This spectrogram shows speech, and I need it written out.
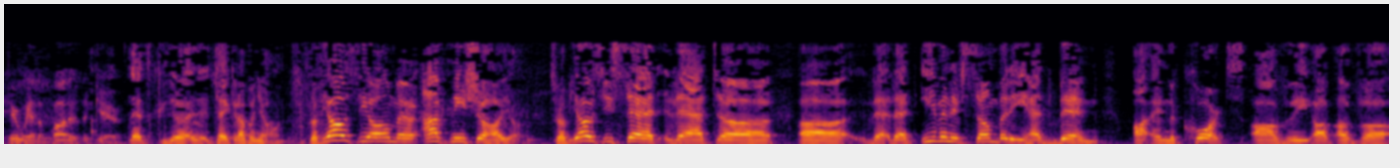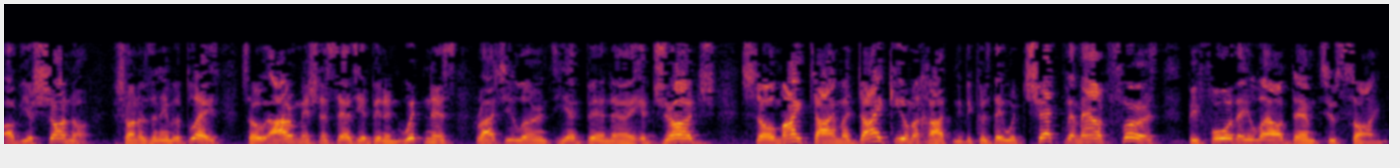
Here we have the father's the ger. Let's uh, take it up on your own. Rav Yossi Omer Af So Rav Yossi said that uh, uh, that that even if somebody had been uh, in the courts of the of of, uh, of Yeshana. Yeshana is the name of the place. So our Mishnah says he had been a witness. Rashi learned he had been a, a judge. So my time a daikyu machatni because they would check them out first before they allowed them to sign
